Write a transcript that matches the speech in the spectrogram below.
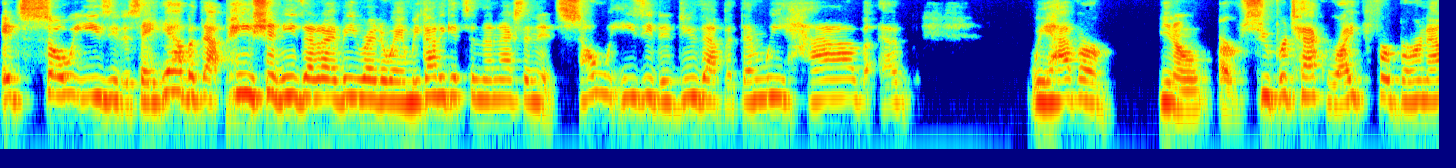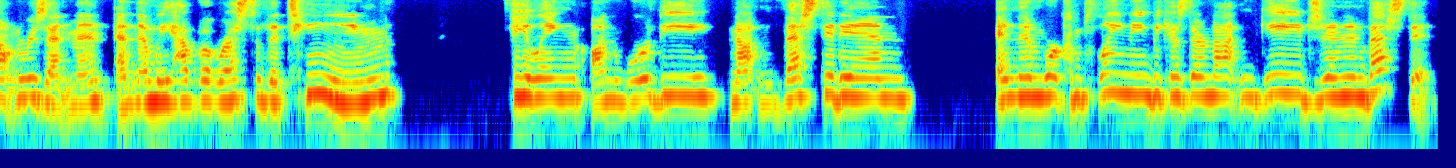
it's so easy to say, yeah, but that patient needs that IV right away, and we got to get to the next. And it's so easy to do that. But then we have a, we have our you know our super tech ripe for burnout and resentment, and then we have the rest of the team feeling unworthy, not invested in, and then we're complaining because they're not engaged and invested.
